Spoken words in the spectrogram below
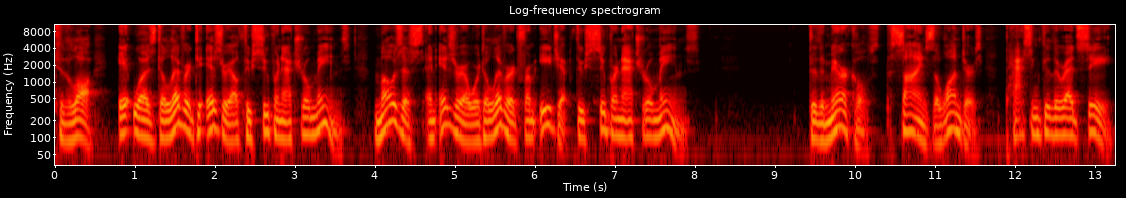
to the law. It was delivered to Israel through supernatural means. Moses and Israel were delivered from Egypt through supernatural means. Through the miracles, the signs, the wonders, passing through the Red Sea.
